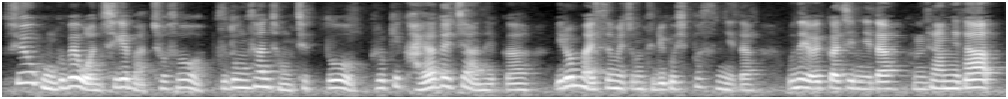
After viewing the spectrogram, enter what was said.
수요 공급의 원칙에 맞춰서 부동산 정책도 그렇게 가야 되지 않을까 이런 말씀을 좀 드리고 싶었습니다. 오늘 여기까지입니다. 감사합니다.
